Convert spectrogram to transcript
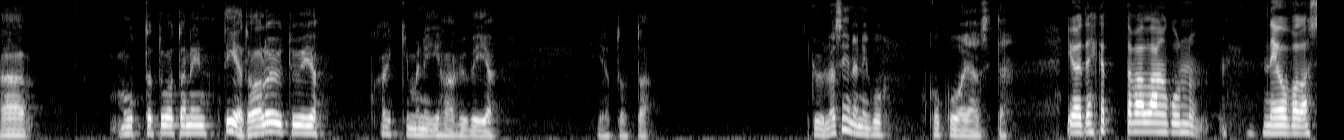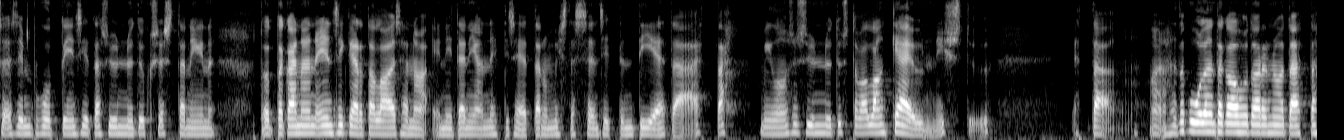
Ää, mutta tuota niin, tietoa löytyy ja kaikki meni ihan hyvin. Ja, ja tota, kyllä siinä niinku koko ajan sitä Joo, että ehkä tavallaan kun neuvolassa esim. puhuttiin siitä synnytyksestä, niin totta kai näin ensikertalaisena eniten jännitti se, että no mistä sen sitten tietää, että milloin se synnytys tavallaan käynnistyy. Että aina näitä kuulen näitä kauhutarinoita, että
